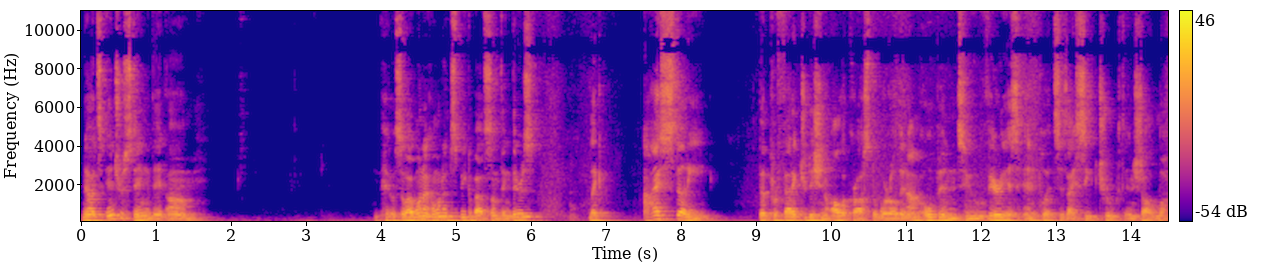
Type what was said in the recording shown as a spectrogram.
Now it's interesting that um, so I want to I wanted to speak about something. There's like I study the prophetic tradition all across the world, and I'm open to various inputs as I seek truth. Inshallah,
